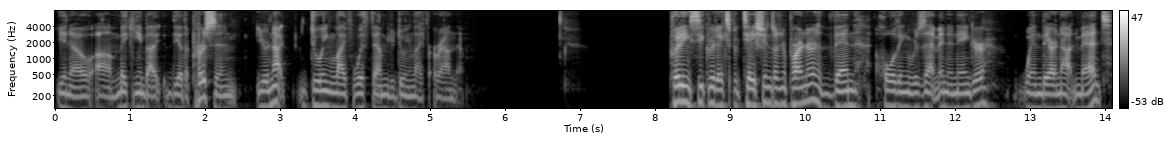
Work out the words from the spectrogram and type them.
you know, um, making about the other person, you're not doing life with them. You're doing life around them. Putting secret expectations on your partner, then holding resentment and anger when they are not met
